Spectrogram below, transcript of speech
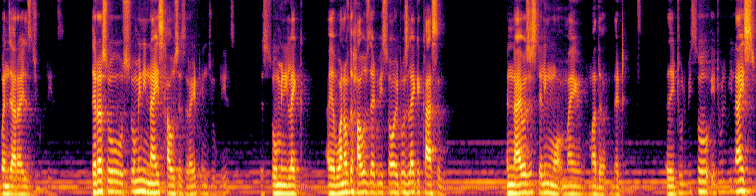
Banjara Hills, Jubilee. There are so so many nice houses, right, in Jubilee Hills. There's so many like I, one of the houses that we saw, it was like a castle. And I was just telling my mother that it would be so, it will be nice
